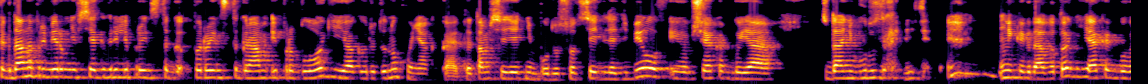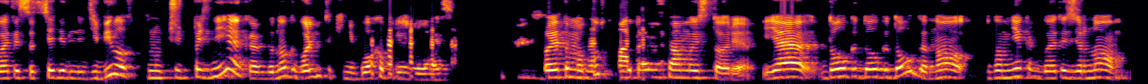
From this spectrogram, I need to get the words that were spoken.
когда, например, мне все говорили про, инстаг... про Инстаграм и про блоги, я говорю, да ну хуйня какая-то, там сидеть не буду, соцсеть для дебилов, и вообще как бы я туда не буду заходить никогда. В итоге я как бы в этой соцсети для дебилов, ну, чуть позднее, как бы, но довольно-таки неплохо прижилась. Поэтому да. тут та же самая история. Я долго-долго-долго, но во мне как бы это зерно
